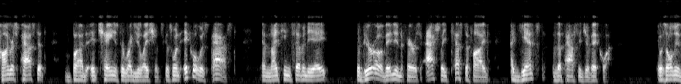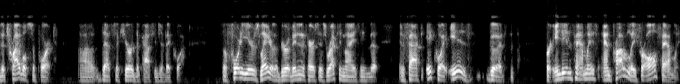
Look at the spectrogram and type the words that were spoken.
Congress passed it, but it changed the regulations because when ICWA was passed in 1978, the Bureau of Indian Affairs actually testified against the passage of ICWA. It was only the tribal support uh, that secured the passage of ICWA. So 40 years later, the Bureau of Indian Affairs is recognizing that, in fact, ICWA is good for Indian families and probably for all families.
